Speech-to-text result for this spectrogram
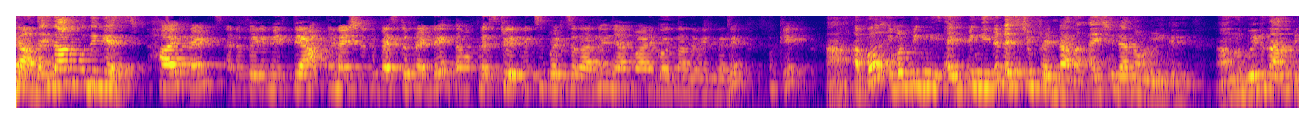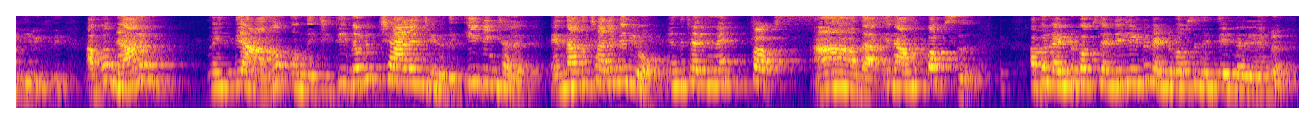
നിത്യ. ഇതാണ് പുതിയ guest hi friends എന്റെ പേര് നിത്യ. ഞാൻ ഐശ്വരന്റെ ബെസ്റ്റ് ഫ്രണ്ട് നമ്മൾ പ്ലസ് ടു ഒരുമിച്ച് പഠിച്ചതാണ്. ഞാൻ മാണിക്കോത്താണ് വരുന്നത്. ഓക്കെ അപ്പൊ ഇവൾ പിങ്കി പിങ്കിന്റെ ബെസ്റ്റ് ഫ്രണ്ട് ആണ്. ഐശ്വര്യ നമ്മൾ വിളിക്കൽ. അന്ന് വീട്ടിൽ നിന്നാണ് പിങ്കി വിളിക്കൽ. അപ്പൊ ഞാനും നിത്യ ആണ് ഒന്നിച്ചിട്ട് ഇതൊരു ചാലഞ്ച് ചെയ്തത്. ഈറ്റിംഗ് ചാലഞ്ച് എന്താണ് ചാലഞ്ച് അറിയോ എന്ത് ചാലഞ്ചിനെ പപ്സ് ആ അതാ. ഇതാണ് പപ്സ് അപ്പൊ രണ്ട് ബോക്സ് എന്റെ ഉണ്ട് രണ്ട് ബോക്സ് നിത്യന്റെ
